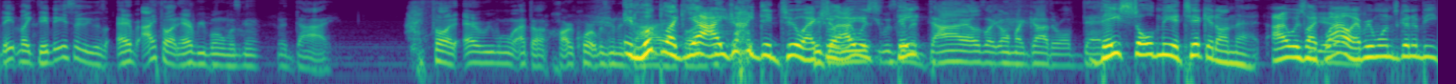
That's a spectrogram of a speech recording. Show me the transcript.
They like they basically was. I thought everyone was gonna die. I thought everyone. I thought hardcore was gonna. It die. looked like thought yeah, I, I did too. Actually, I was, gonna they die. I was like, oh my god, they're all dead. they sold me a ticket on that. I was like, Yeah. wow, everyone's gonna be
